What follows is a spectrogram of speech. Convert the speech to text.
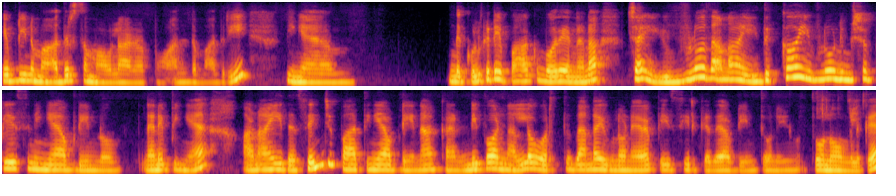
எப்படி நம்ம அதிர்சம் மாவுலாம் அரைப்போம், அந்த மாதிரி. நீங்க இந்த கொழுக்கட்டைய பார்க்கும்போது என்னன்னா, ச்சே! இவ்வளோதானா இதுக்கா இவ்வளோ நிமிஷம் பேசுனீங்க அப்படின்னு நினைப்பீங்க ஆனா, இதை செஞ்சு பார்த்தீங்க அப்படின்னா, கண்டிப்பா நல்ல ஒர்த்து தான்டா இவ்வளோ நேரம் பேசியிருக்குது அப்படின்னு தோணி தோணும் உங்களுக்கு.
